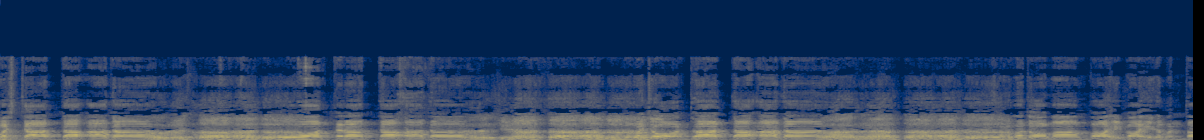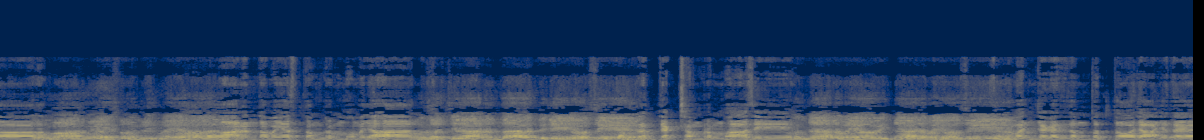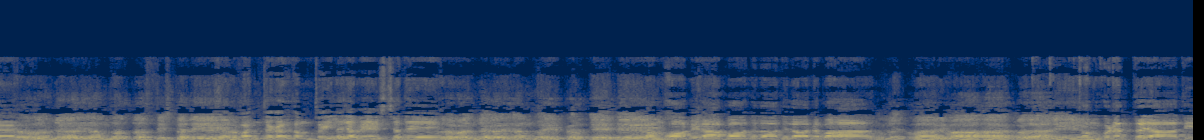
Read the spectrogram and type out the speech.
پچا وجود آدا باہی باحے منتآمست پر پنج گایت گرد تیل ویم گھنت پریاتی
